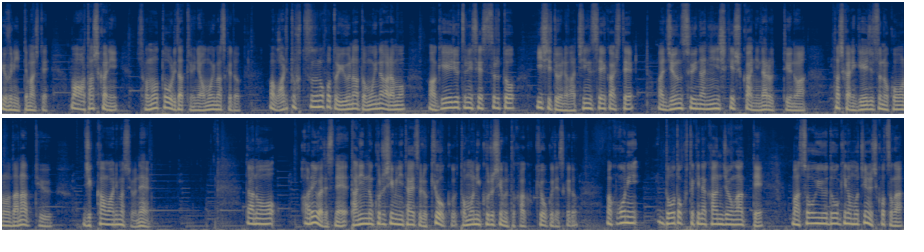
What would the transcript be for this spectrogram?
いうふうに言ってまして、まあ確かにその通りだというふうには思いますけど、まあ、割と普通のことを言うなと思いながらも、まあ、芸術に接すると意思というのが沈静化して、まあ、純粋な認識主観になるっていうのは確かに芸術の効能だなっていう実感はありますよね。であのあるいはですね他人の苦しみに対する恐怖共に苦しむと書く恐怖ですけど、まあ、ここに道徳的な感情があって、まあ、そういう動機の持ち主こそが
